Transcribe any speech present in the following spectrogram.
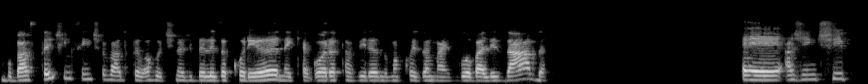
bastante incentivado pela rotina de beleza coreana, que agora está virando uma coisa mais globalizada, é, a gente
